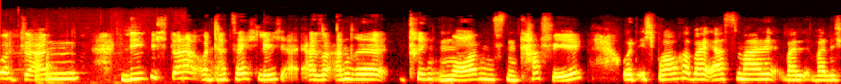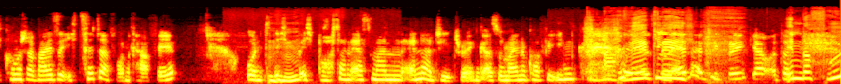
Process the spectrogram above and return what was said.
und dann liege ich da und tatsächlich, also andere trinken morgens einen Kaffee und ich brauche aber erstmal, weil, weil ich komischerweise, ich zitter von Kaffee. Und mhm. ich, ich brauche dann erstmal einen Energy Drink. Also meine Koffein Ach, wirklich? Energy Drink, ja. Und In der Früh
